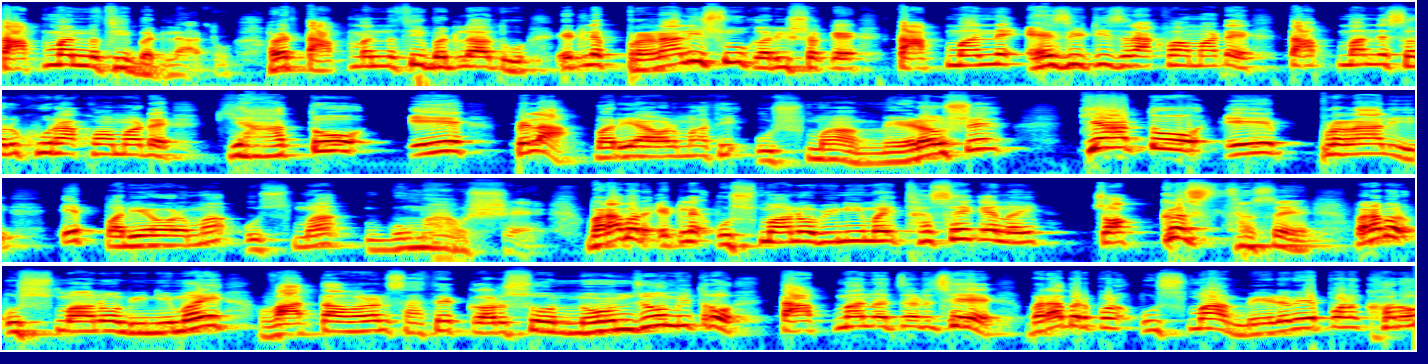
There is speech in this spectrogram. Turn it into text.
તાપમાન નથી બદલાતું. હવે તાપમાન નથી બદલાતું એટલે પ્રણાલી શું કરી શકે? તાપમાનને એઝ ઇટ ઇઝ રાખવા માટે, તાપમાનને સરખું રાખવા માટે ક્યાં તો એ પેલા પર્યાવરણમાંથી ઉષ્મા મેળવશે, ક્યાં તો એ પ્રણાલી એ પર્યાવરણમાં ઉષ્મા ગુમાવશે. બરાબર? એટલે ઉષ્માનો વિનિમય થશે કે નહીં? ચોક્કસ થશે. બરાબર? ઉષ્માનો વિનિમય વાતાવરણ સાથે કરશો. નોંધજો મિત્રો, તાપમાન અચળ છે. બરાબર? પણ ઉષ્મા મેળવે પણ ખરો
